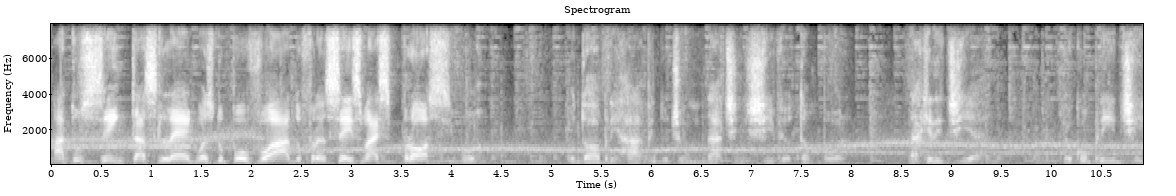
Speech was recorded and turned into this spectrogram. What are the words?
a duzentas léguas do povoado francês mais próximo. O dobre rápido de um inatingível tambor. Naquele dia, eu compreendi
